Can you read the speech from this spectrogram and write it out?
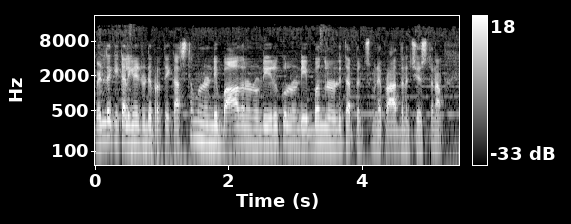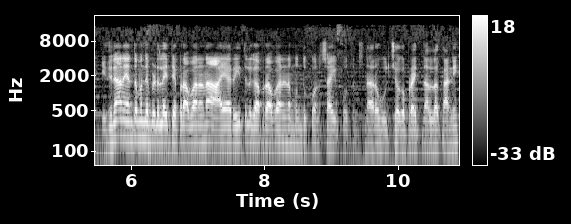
బిడ్డలకి కలిగినటువంటి ప్రతి కష్టముల నుండి బాధల నుండి ఇరుకుల నుండి ఇబ్బందుల నుండి తప్పించమని ప్రార్థన చేస్తున్నాం. ఈ దినాన్ని ఎంతమంది బిడ్డలైతే ప్రవాణన ఆయా రీతిలుగా ప్రవాణన ముందు కొనసాగిపోతుంటున్నారో ఉద్యోగ ప్రయత్నాల్లో కానీ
